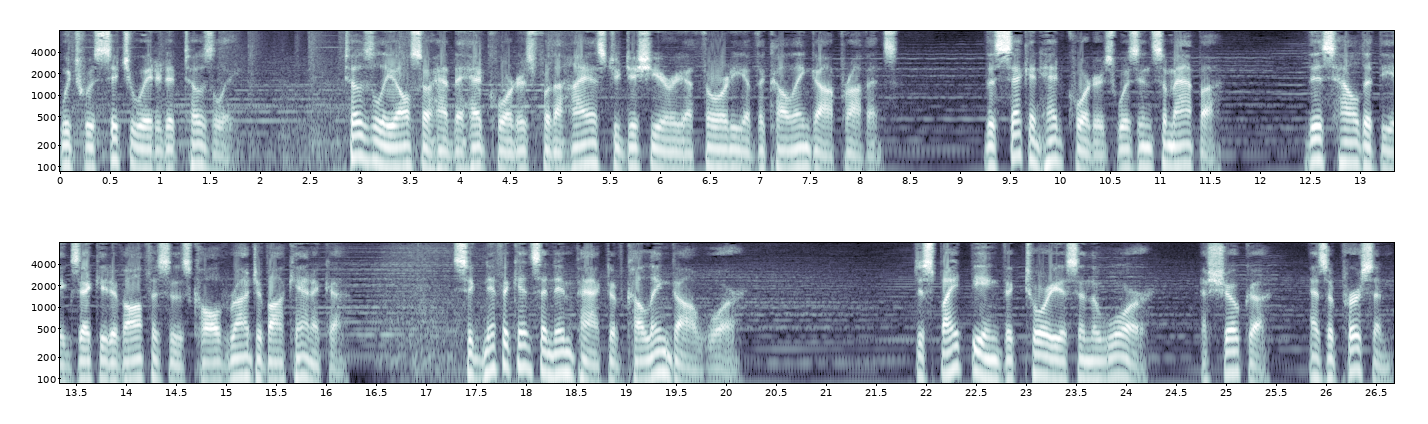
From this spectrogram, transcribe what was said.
which was situated at Tosali. Tosali also had the headquarters for the highest judiciary authority of the Kalinga province. The second headquarters was in Samapa. This held at the executive offices called Rajavakanika. Significance and impact of Kalinga War Despite being victorious in the war, Ashoka, as a person,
